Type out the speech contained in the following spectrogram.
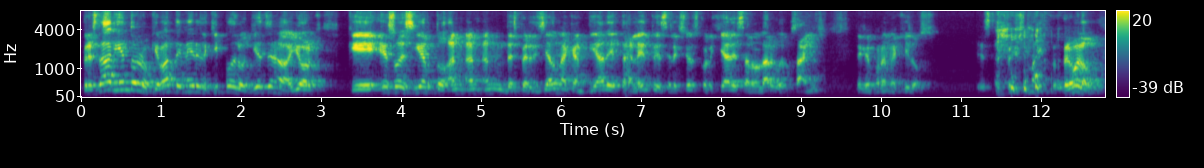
Pero estaba viendo lo que va a tener el equipo de los Jets de Nueva York, que eso es cierto, han, han desperdiciado una cantidad de talento y de selecciones colegiales a lo largo de los años. Dejen ponerme aquí los, este, Pero bueno,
